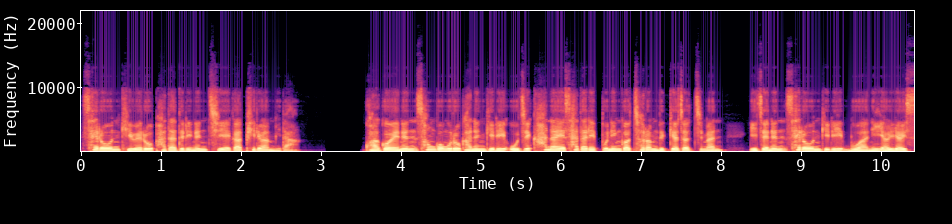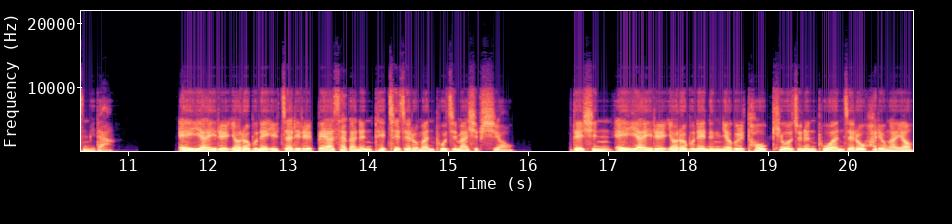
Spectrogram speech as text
새로운 기회로 받아들이는 지혜가 필요합니다. 과거에는 성공으로 가는 길이 오직 하나의 사다리뿐인 것처럼 느껴졌지만 이제는 새로운 길이 무한히 열려 있습니다. AI를 여러분의 일자리를 빼앗아가는 대체제로만 보지 마십시오. 대신 AI를 여러분의 능력을 더욱 키워주는 보완제로 활용하여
